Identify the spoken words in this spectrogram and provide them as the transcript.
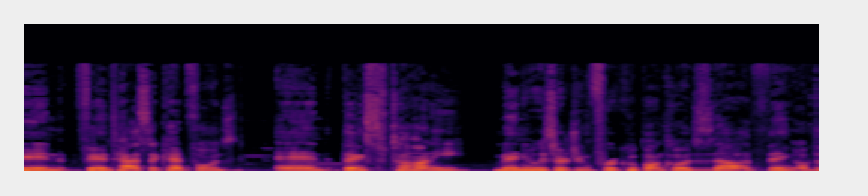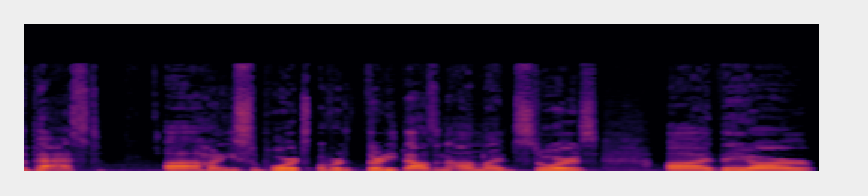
in fantastic headphones and thanks to honey manually searching for coupon codes is now a thing of the past uh, honey supports over 30000 online stores uh, they are,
